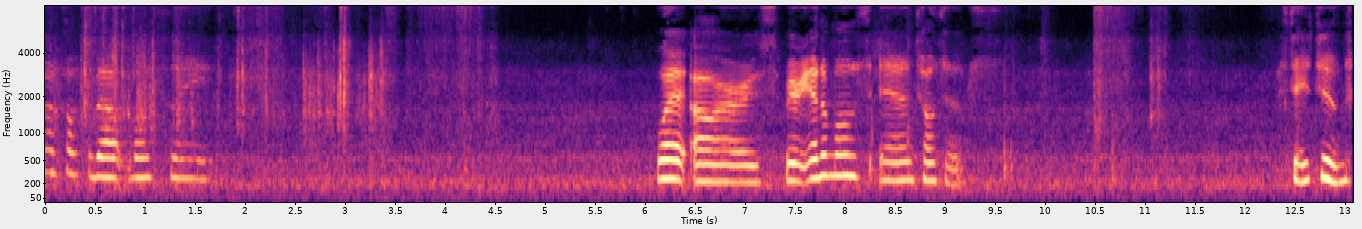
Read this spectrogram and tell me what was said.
I'm going to talk about mostly what are spirit animals and totems. Stay tuned.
